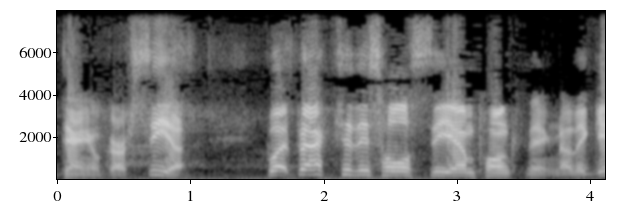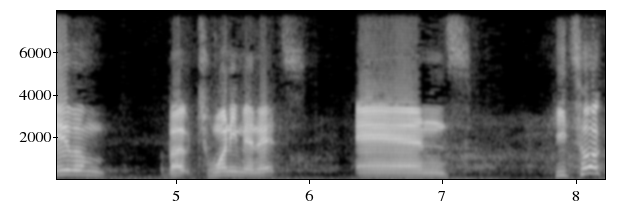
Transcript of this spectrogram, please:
Daniel Garcia. But back to this whole CM Punk thing. Now, they gave him about 20 minutes, and he took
